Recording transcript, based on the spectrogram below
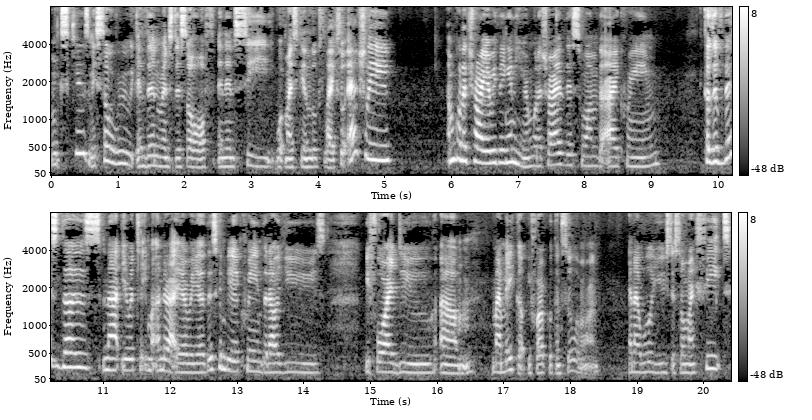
excuse me, so rude, and then rinse this off and then see what my skin looks like. So actually, I'm going to try everything in here. I'm going to try this one, the eye cream. Because if this does not irritate my under eye area, this can be a cream that I'll use before I do um, my makeup, before I put concealer on. And I will use this on my feet.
